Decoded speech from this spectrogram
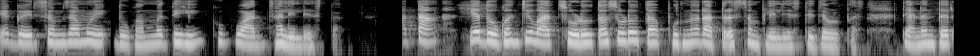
या गैरसमजामुळे दोघांमध्येही खूप वाद झालेले असतात. आता या दोघांचे वाद सोडवता सोडवता पूर्ण रात्रच संपलेली असते जवळपास. त्यानंतर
